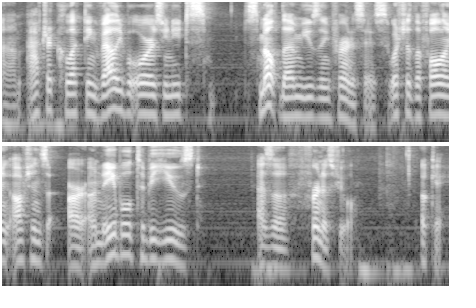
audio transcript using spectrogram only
Um, after collecting valuable ores, you need to Smelt them using furnaces. Which of the following options are unable to be used as a furnace fuel? Okay.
